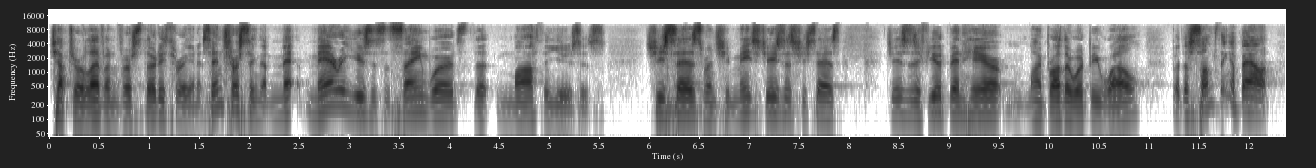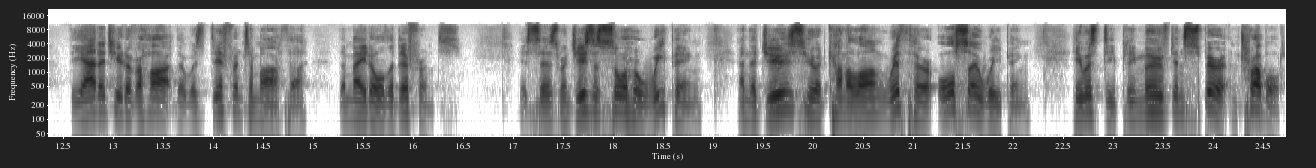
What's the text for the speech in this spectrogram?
chapter 11, verse 33. And it's interesting that Mary uses the same words that Martha uses. She says, when she meets Jesus, she says, Jesus, if you had been here, my brother would be well. But there's something about the attitude of her heart that was different to Martha that made all the difference it says, When Jesus saw her weeping, and the Jews who had come along with her also weeping, he was deeply moved in spirit and troubled.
